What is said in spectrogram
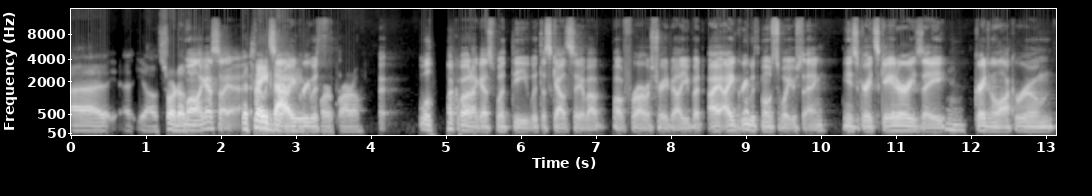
uh, you know sort of well? I guess I the trade I value I agree with for Ferraro we'll talk about, I guess, what the what the scouts say about about Ferraro's trade value. But I, I agree with most of what you're saying. He's a great skater. He's a mm. great in the locker room.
